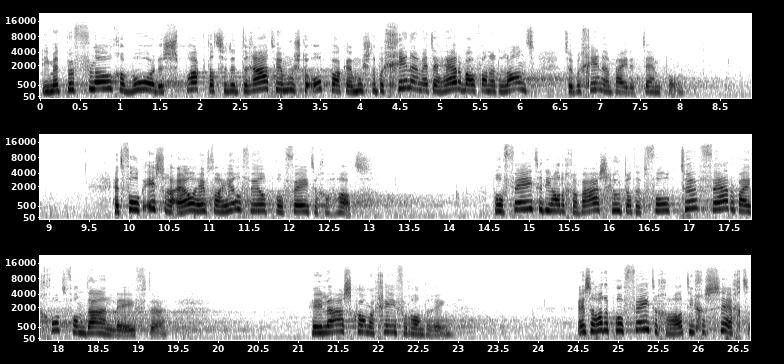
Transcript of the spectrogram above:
die met bevlogen woorden sprak dat ze de draad weer moesten oppakken en moesten beginnen met de herbouw van het land, te beginnen bij de tempel. Het volk Israël heeft al heel veel profeten gehad. Profeten die hadden gewaarschuwd dat het volk te ver bij God vandaan leefde. Helaas kwam er geen verandering. En ze hadden profeten gehad die gezegd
